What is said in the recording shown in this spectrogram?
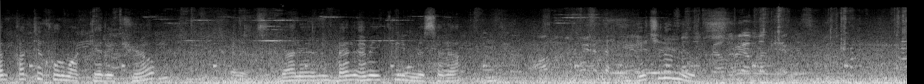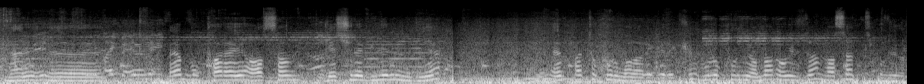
empati kurmak gerekiyor. Evet. Yani ben emekliyim mesela. Geçinemiyoruz. Yani e, ben bu parayı alsam geçinebilirim diye empati kurmaları gerekiyor. Bunu kurmuyorlar. O yüzden vasat buluyorum.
